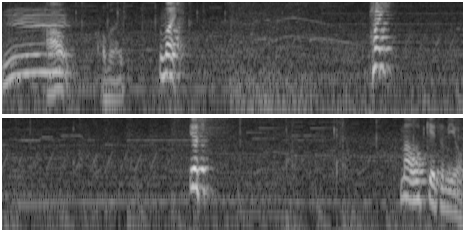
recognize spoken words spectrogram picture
うーん。あ危ないうまいはい。よし。まあ OK と見よ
